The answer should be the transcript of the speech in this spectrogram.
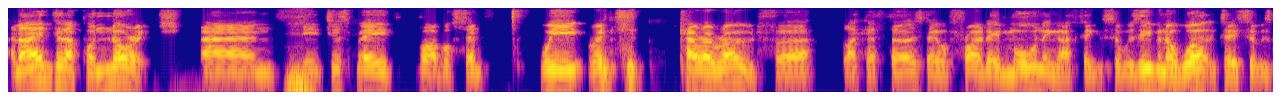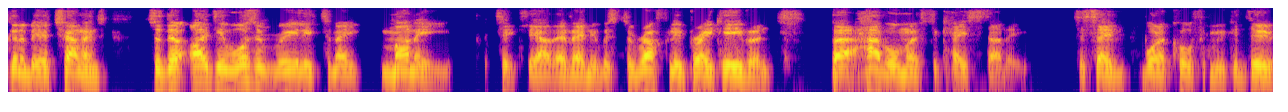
And I ended up on Norwich, and it just made viable sense. We rented Carrow Road for like a Thursday or Friday morning, I think. So it was even a work day, so it was going to be a challenge. So the idea wasn't really to make money, particularly out of the event. It was to roughly break even, but have almost a case study to say what a cool thing we could do.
